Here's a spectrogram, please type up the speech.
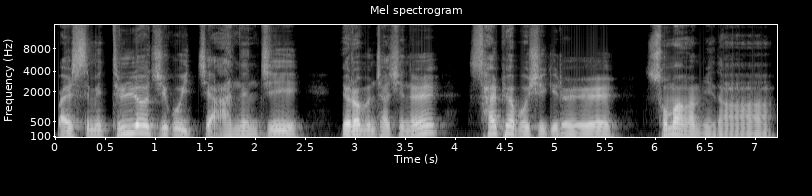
말씀이 들려지고 있지 않은지 여러분 자신을 살펴보시기를 소망합니다.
